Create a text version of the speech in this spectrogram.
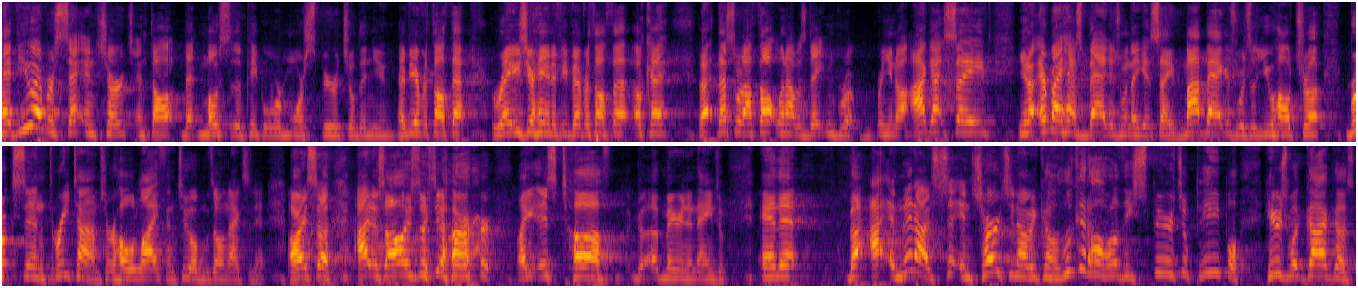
Have you ever sat in church and thought that most of the people were more spiritual than you? Have you ever thought that? Raise your hand if you've ever thought that. Okay. That, that's what I thought when I was dating Brooke. You know, I got saved. You know, everybody has baggage when they get saved. My baggage was a U-Haul truck. Brooke sinned three times her whole life, and two of them was on accident. All right. So I just always looked at her like it's tough uh, marrying an angel. And then, but I, and then I'd sit in church and I would go, look at all of these spiritual people. Here's what God goes.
